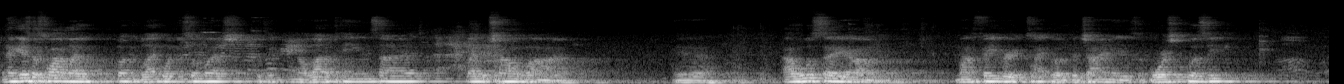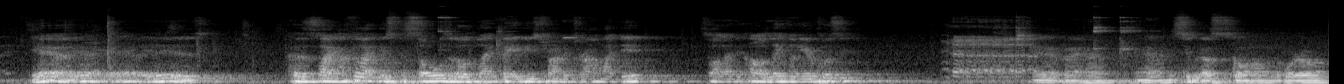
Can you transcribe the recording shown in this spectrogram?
And I guess that's why I like fucking black women so much, because you know, a lot of pain inside, like a trauma bond. Yeah. I will say, um, my favorite type of vagina is abortion pussy. Yeah, yeah, yeah, it is. Cause it's like, I feel like it's the souls of those black babies trying to drown my dick. So I like to call it Lake Lanier pussy. Yeah, man. Yeah, let's see what else is going on in the world.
